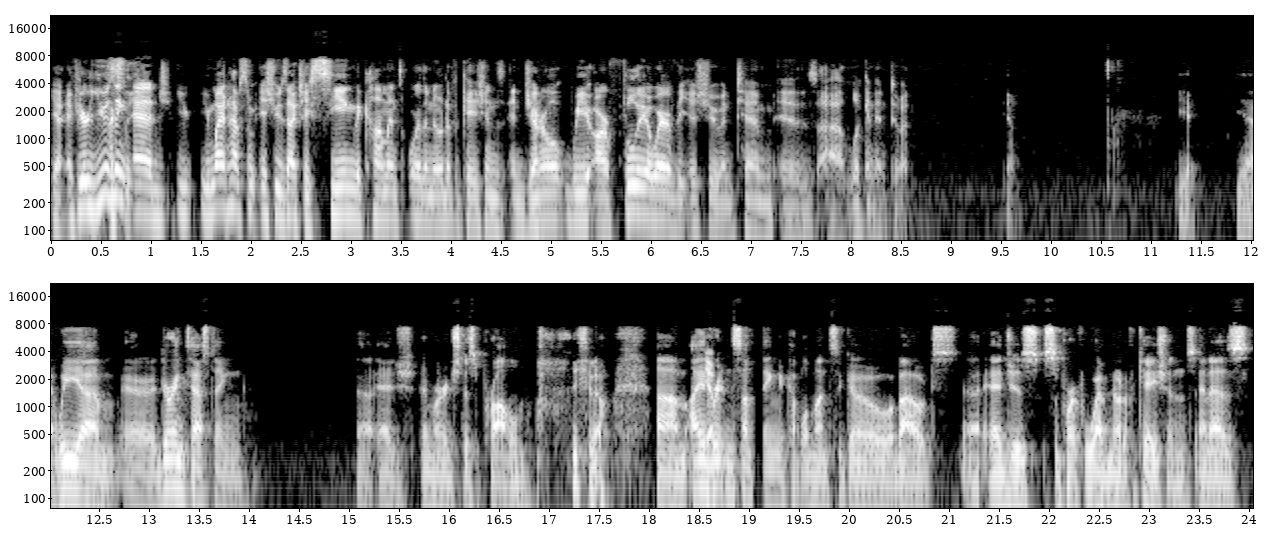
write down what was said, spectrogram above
Yeah, if you're using actually, Edge, you, you might have some issues actually seeing the comments or the notifications in general. We are fully aware of the issue, and Tim is uh, looking into it. Yeah. Yeah. Yeah. We, um, uh, during testing, uh, Edge emerged as a problem. you know, um, I had yep. written something a couple of months ago about uh, Edge's support for web notifications, and as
